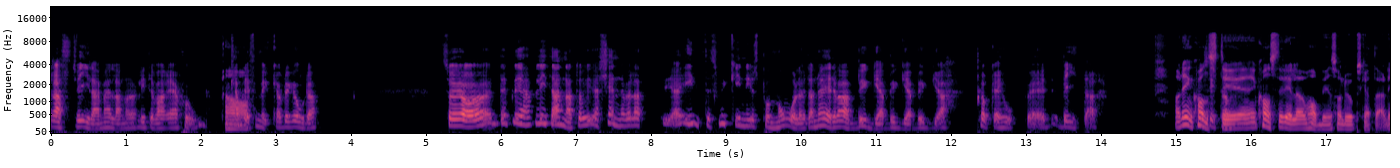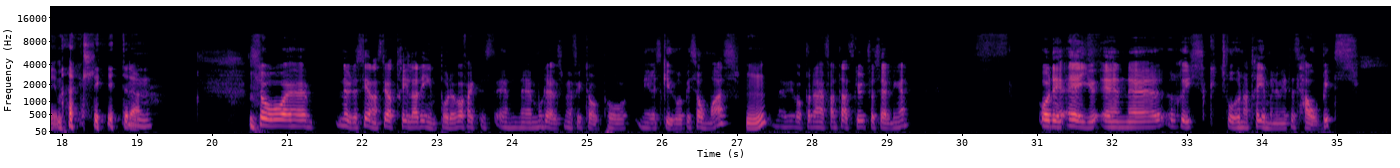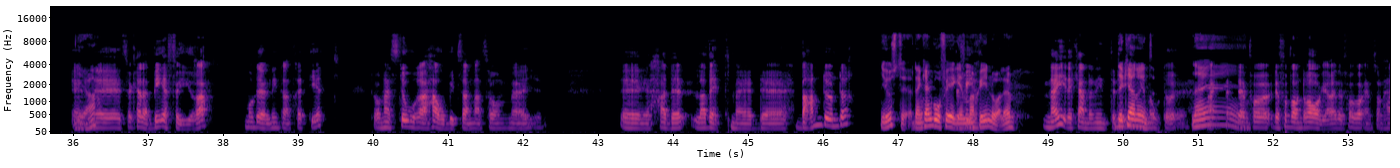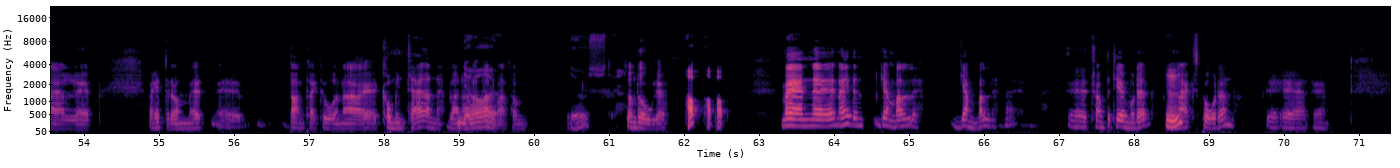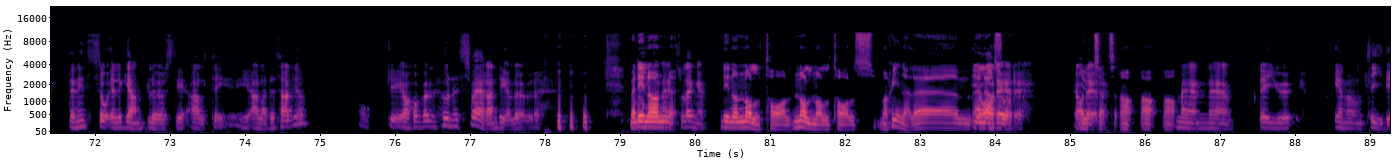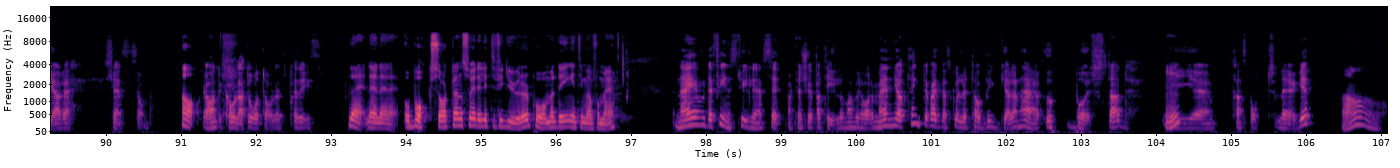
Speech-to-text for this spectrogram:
rast vila emellan och lite variation. Det kan Ja. bli för mycket av det goda. Så ja, det blir lite annat och jag känner väl att jag är inte så mycket inne just på mål utan nu är det bara bygga, bygga, bygga. Plocka ihop eh, bitar. ja, det är en konstig, en konstig del av hobbyn som du uppskattar. Det är märkligt det där. Mm. Så eh, nu det senaste jag trillade in på det var faktiskt en eh, modell som jag fick tag på nere i Skurup i somras. Mm. När vi var på den här fantastiska utförsäljningen. Och det är ju en eh, rysk 203 mm haubits. En Ja. eh, så kallad B4 modell 1931. Det var de här stora haubitsarna som eh, hade lavett med band under. Just det, den kan gå för egen maskin då eller? Nej, det kan den inte. Det är kan den inte. Motor. Nej. den får, det får vara en dragare, det får vara en sån här, eh, vad heter de, eh, bandtraktorerna, eh, Komintern bland annat Ja, hade man som, Just det. som drog det. Hopp, hopp, hopp. Men eh, nej, den gammal, gammal eh, trumpetermodell. Det Mm. märks på den. Det är, eh, den är inte så elegant löst i, allt, i alla detaljer. Jag har väl hunnit svära en del över det. Men det är någon, så länge. det är någon nolltal, 00-talsmaskin eller? eller Ja, alltså det är det. Ja, det är det. Ja, ja, ja. Men eh, det är ju en av de tidigare känns det som. ja. Jag har inte kollat årtalet precis. Nej, nej, nej, nej. Och boxarten så är det lite figurer på men det är ingenting man får med. Nej, det finns tydligen ett sätt man kan köpa till om man vill ha det. Men jag tänkte faktiskt att jag skulle ta och bygga den här uppbröstad Mm. i eh, transportläge. Ah.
